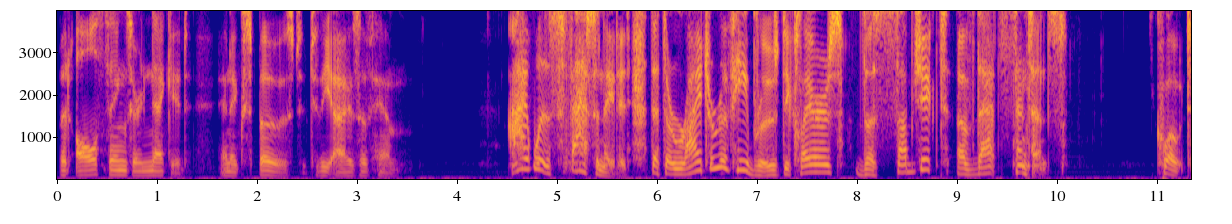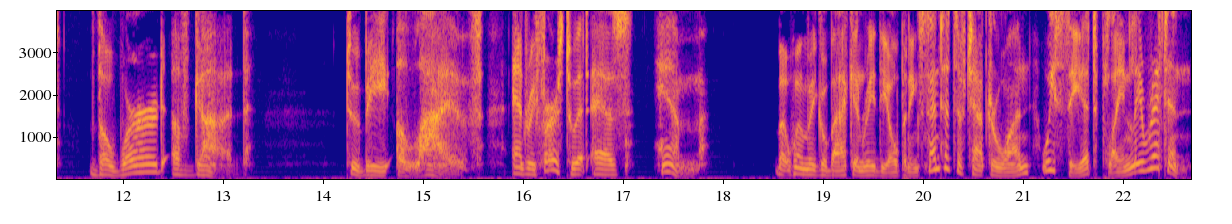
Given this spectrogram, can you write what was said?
But all things are naked and exposed to the eyes of him. I was fascinated that the writer of Hebrews declares the subject of that sentence, quote, the Word of God, to be alive, and refers to it as Him. But when we go back and read the opening sentence of chapter 1, we see it plainly written.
